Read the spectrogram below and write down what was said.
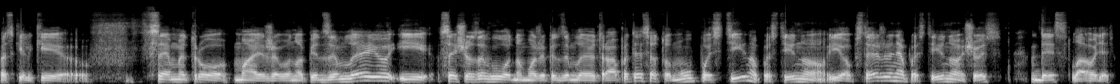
оскільки все метро майже воно під землею, і все, що завгодно може під землею трапитися, тому постійно, постійно є обстеження, постійно щось десь лагодять.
